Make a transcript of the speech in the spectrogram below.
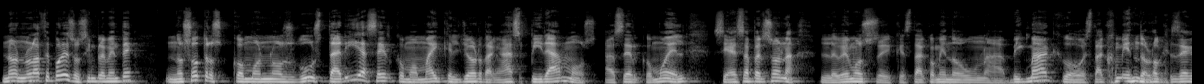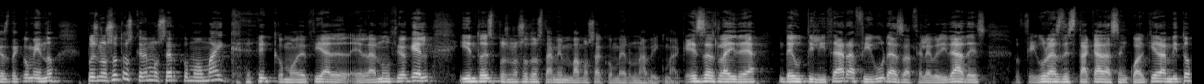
No, no lo hace por eso, simplemente nosotros, como nos gustaría ser como Michael Jordan, aspiramos a ser como él, si a esa persona le vemos eh, que está comiendo una Big Mac o está comiendo lo que sea que esté comiendo, pues nosotros queremos ser como Mike, como decía el, el anuncio aquel, y entonces pues nosotros también vamos a comer una Big Mac. Esa es la idea de utilizar a figuras, a celebridades, figuras destacadas en cualquier ámbito,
